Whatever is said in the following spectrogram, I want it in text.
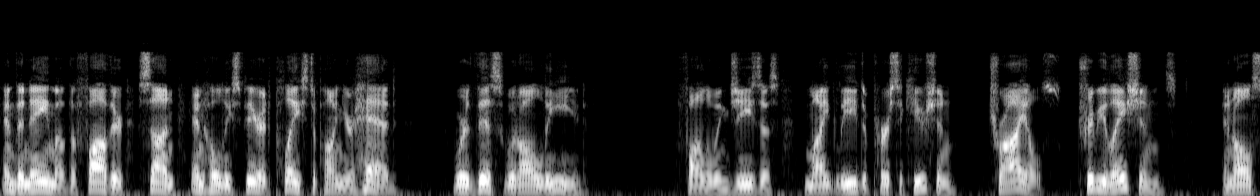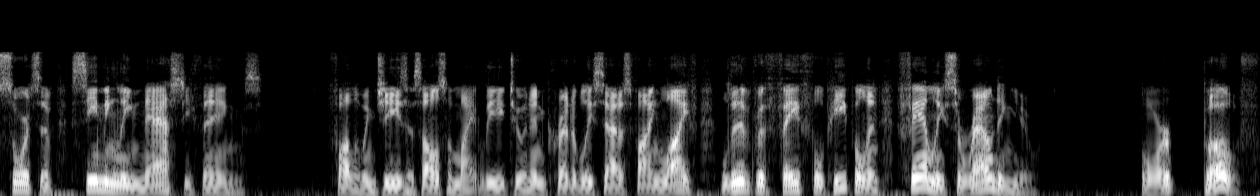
and the name of the Father, Son, and Holy Spirit placed upon your head, where this would all lead? Following Jesus might lead to persecution, trials, tribulations, and all sorts of seemingly nasty things. Following Jesus also might lead to an incredibly satisfying life lived with faithful people and family surrounding you. Or both.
